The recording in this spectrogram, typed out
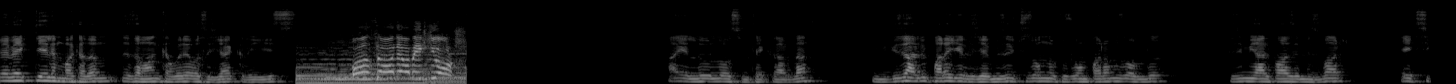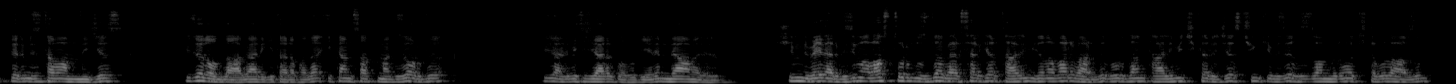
Ve bekleyelim bakalım ne zaman kabule basacak reis. Fazla adam bekliyor. Hayırlı uğurlu olsun tekrardan. Şimdi güzel bir para girdi cebimize. 319 won paramız oldu. Bizim yelpazemiz var. Eksiklerimizi tamamlayacağız. Güzel oldu abi her iki tarafa da. İtem satmak zordu. Güzel bir ticaret oldu diyelim. Devam edelim. Şimdi beyler bizim Alastor'umuzda Berserker talim canavar vardı. Buradan talimi çıkaracağız. Çünkü bize hızlandırma kitabı lazım.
